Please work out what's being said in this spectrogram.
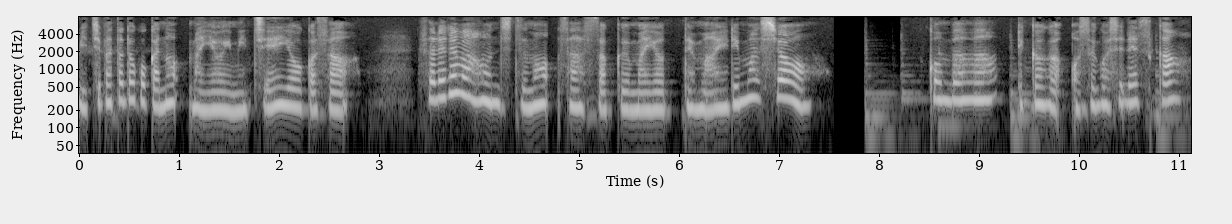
道端どこかの迷い道へようこそ。それでは本日も早速迷って参りましょう。こんばんは。いかがお過ごしですか？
